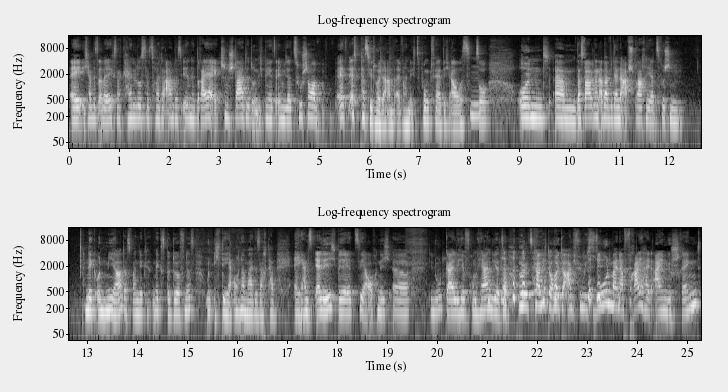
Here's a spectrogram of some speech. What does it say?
ey, ich habe jetzt aber ehrlich gesagt keine Lust jetzt heute Abend, dass ihr eine Dreier-Action startet und ich bin jetzt irgendwie der Zuschauer. Es passiert heute Abend einfach nichts. Punkt, fertig, aus. Mhm. So. Und ähm, das war dann aber wieder eine Absprache ja zwischen Nick und mir, das war Nick, Nicks Bedürfnis. Und ich dir ja auch nochmal gesagt habe, ey, ganz ehrlich, ich bin ja jetzt hier auch nicht äh, die Notgeile hier vom Herrn, die jetzt sagt, oh, jetzt kann ich doch heute Abend, ich fühle mich so in meiner Freiheit eingeschränkt.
